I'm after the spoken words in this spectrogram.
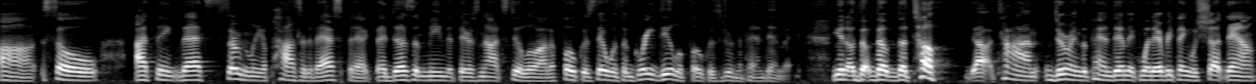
Uh, so I think that's certainly a positive aspect. That doesn't mean that there's not still a lot of focus. There was a great deal of focus during the pandemic. You know, the, the, the tough uh, time during the pandemic when everything was shut down,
